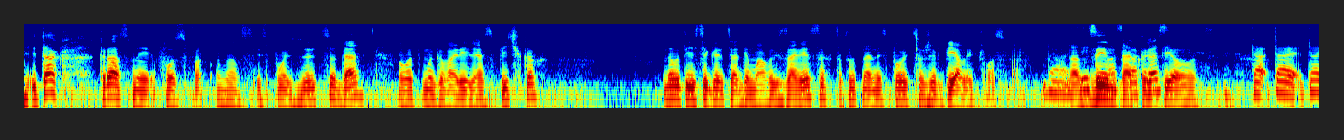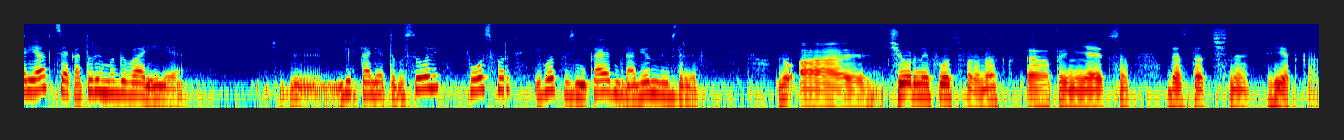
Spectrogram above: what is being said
Итак, красный фосфор у нас используется, да? Вот мы говорили о спичках. Но вот если говорить о дымовых завесах, то тут, наверное, используется уже белый фосфор. Да, раз дым такой раз белого. Та, та, та реакция, о которой мы говорили. Значит, э, соль, фосфор, и вот возникает мгновенный взрыв. Ну, а черный фосфор у нас э, применяется достаточно редко.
